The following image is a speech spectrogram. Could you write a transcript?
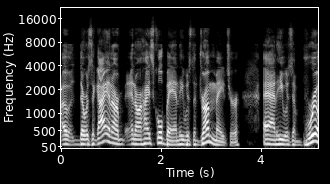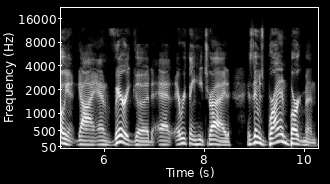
uh, there was a guy in our in our high school band. He was the drum major, and he was a brilliant guy and very good at everything he tried. His name was Brian Bergman,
